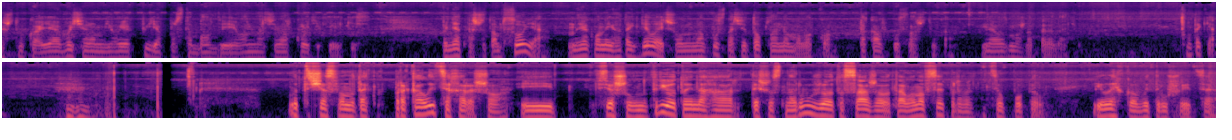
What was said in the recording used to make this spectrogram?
штука. Я вечором його як п'ю, я просто балдею, воно наче наркотики якісь. Понятно, що там соя, але як вони його так роблять, що воно на вкус, наче топлене молоко. Така вкусна штука. Невозможно передати. Ну таке. От зараз воно так прокалиться хорошо, і все, що внутрі, отой нагар, те, що снаружи, ото сажа, ота, воно все превратиться в попіл. І легко витрушується.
